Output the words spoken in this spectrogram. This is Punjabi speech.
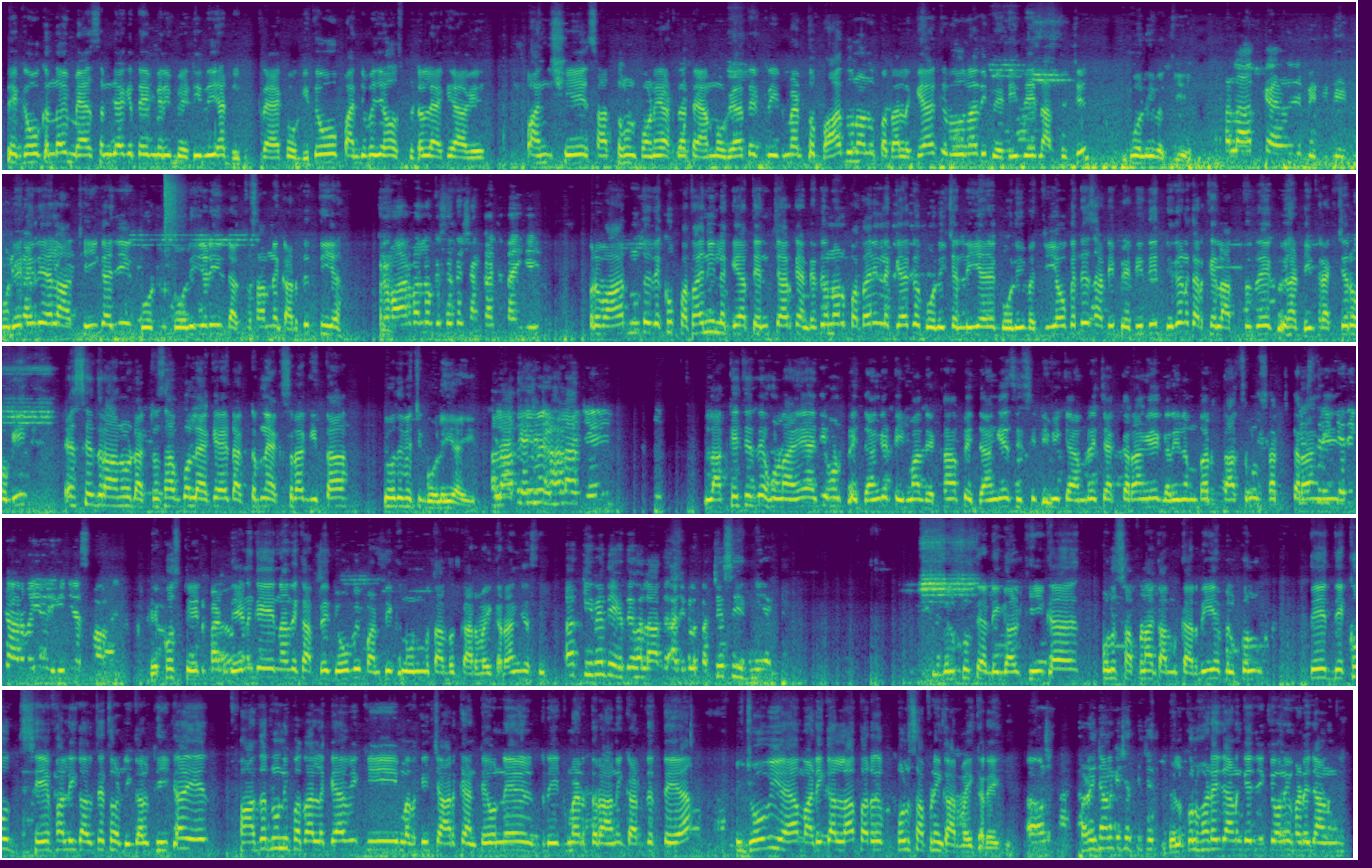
ਤੇ ਉਹ ਕਹਿੰਦਾ ਵੀ ਮੈਂ ਸਮਝਿਆ ਕਿ ਤੇ ਮੇਰੀ ਬੇਟੀ ਦੀ ਹੱਡੀ ਕ੍ਰੈਕ ਹੋ ਗਈ ਤੇ ਉਹ 5 ਵਜੇ ਹਸਪੀਟਲ ਲੈ ਕੇ ਆ ਗਏ। 5 6 7 ਹੁਣ ਪੌਣੇ 8 ਦਾ ਟਾਈਮ ਹੋ ਗਿਆ ਤੇ ਟ੍ਰੀਟਮੈਂਟ ਤੋਂ ਬਾਅਦ ਉਹਨਾਂ ਨੂੰ ਪਤਾ ਲੱਗਿਆ ਕਿ ਉਹਨਾਂ ਦੀ ਬੇਟੀ ਦੇ ਲੱਤ 'ਚ ਗੋਲੀ ਵੱਜੀ ਹੈ। ਹਾਲਾਤ ਕਿਹੋ ਜਿਹੇ ਬੇਟੀ ਦੇ? ਬੇਟੀ ਦੇ ਹਾਲਾਤ ਠੀਕ ਹੈ ਜੀ ਗੋਲੀ ਜਿਹੜੀ ਡਾਕਟਰ ਸਾਹਿਬ ਨੇ ਕੱਢ ਦਿੱਤੀ ਆ। ਪਰਿਵਾਰ ਵੱਲੋਂ ਕਿਸੇ ਤੇ ਸ਼ੰਕਾ ਜਤਾਈ ਗਈ? ਪਰਿਵਾਰ ਨੂੰ ਤੇ ਦੇਖੋ ਪਤਾ ਹੀ ਨਹੀਂ ਲੱਗਿਆ 3-4 ਘੰਟੇ ਤੇ ਉਹਨਾਂ ਨੂੰ ਪਤਾ ਹੀ ਨਹੀਂ ਲੱਗਿਆ ਕਿ ਗੋਲੀ ਚੱਲੀ ਹੈ ਜਾਂ ਗੋਲੀ ਵੱਜੀ ਹੈ ਉਹ ਕਹਿੰਦੇ ਸਾਡੀ ਬੇਟੀ ਦੀ ਡਿੱਗਣ ਕਰਕੇ ਲੱਤ ਦੇ ਕੋਈ ਹੱਡੀ ਫ੍ਰੈਕਚਰ ਹੋ ਗਈ। ਇਸੇ ਦੌਰਾਨ ਉਹ ਡਾਕਟਰ ਸਾਹਿਬ ਕੋਲ ਲੈ ਕੇ ਆਏ ਡਾਕਟਰ ਨੇ ਐਕਸਰਾ ਕੀਤਾ ਤੇ ਉਹਦੇ ਵਿੱਚ ਗੋਲੀ ਆਈ। ਹਾਲਾਤ ਕਿਵੇਂ ਹਾਲਾਤ ਇਲਾਕੇ 'ਚ ਤੇ ਹੁਣ ਆਏ ਆ ਜੀ ਹੁਣ ਭੇਜਾਂਗੇ ਟੀਮਾਂ ਦੇਖਾਂ ਭੇਜਾਂਗੇ ਸੀਸੀਟੀਵੀ ਕੈਮਰੇ ਚੈੱਕ ਕਰਾਂਗੇ ਗਲੀ ਨੰਬਰ 10 ਨੂੰ ਸਰਚ ਕਰਾਂਗੇ। ਦੀ ਕਾਰਵਾਈ ਹੋਏਗੀ ਜੀ ਇਸ ਮਾਮਲੇ ਵਿੱਚ ਦੇਖੋ ਸਟੇਟਮੈਂਟ ਦੇਣਗੇ ਇਹਨਾਂ ਦੇ ਘਰ ਦੇ ਜੋ ਵੀ ਬਣਦੀ ਕਾਨੂੰਨ ਮੁਤਾਬਕ ਕਾਰਵਾਈ ਕਰਾਂਗੇ ਅਸੀਂ। ਆ ਕਿਵੇਂ ਦੇਖਦੇ ਹੋ ਹਾਲਾਤ? ਅੱਜ ਕੱਲ ਬੱਚੇ ਸੇਫ ਨਹੀਂ ਹੈਗੇ। ਬਿਲਕੁਲ ਤੁਹਾਡੀ ਗੱਲ ਠੀਕ ਹੈ ਪੁਲਿਸ ਆਪਣਾ ਕੰਮ ਕਰ ਰਹੀ ਹੈ ਬਿਲਕੁਲ। ਤੇ ਦੇਖੋ ਸੇਫ ਵਾਲੀ ਗੱਲ ਤੇ ਤੁਹਾਡੀ ਗੱਲ ਠੀਕ ਹੈ ਇਹ ਫਾਦਰ ਨੂੰ ਨਹੀਂ ਪਤਾ ਲੱਗਿਆ ਵੀ ਕੀ ਮਤਲਬ ਕਿ 4 ਘੰਟੇ ਉਹਨੇ ਟ੍ਰੀਟਮੈਂਟ ਦੌਰਾਨ ਹੀ ਕੱਢ ਦਿੱਤੇ ਆ ਜੋ ਵੀ ਹੈ ਮਾੜੀ ਗੱਲ ਆ ਪਰ ਪੁਲਿਸ ਆਪਣੀ ਕਾਰਵਾਈ ਕਰੇਗੀ। ਫੜੇ ਜਾਣਗੇ ਛੇਤੀ ਛੇਤੀ ਬਿਲਕੁਲ ਫੜੇ ਜਾਣਗੇ ਜੀ ਕਿਉਂ ਨਹੀਂ ਫੜੇ ਜਾਣਗੇ?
